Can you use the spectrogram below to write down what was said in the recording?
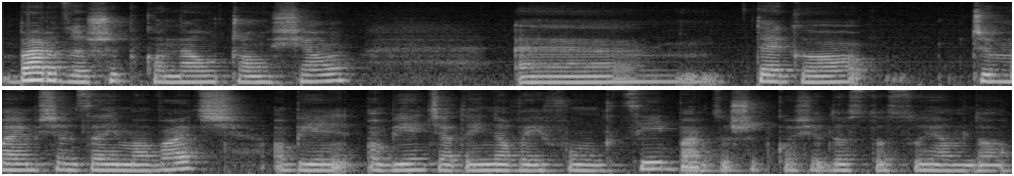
bardzo szybko nauczą się tego, czym mają się zajmować, obję, objęcia tej nowej funkcji, bardzo szybko się dostosują do,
